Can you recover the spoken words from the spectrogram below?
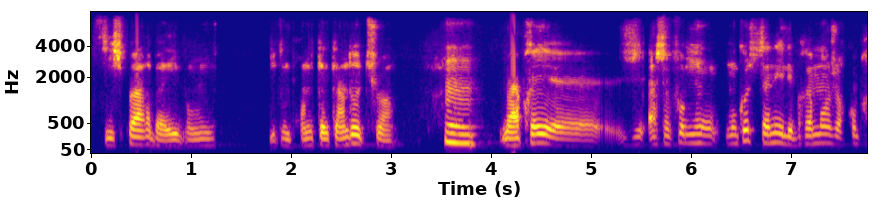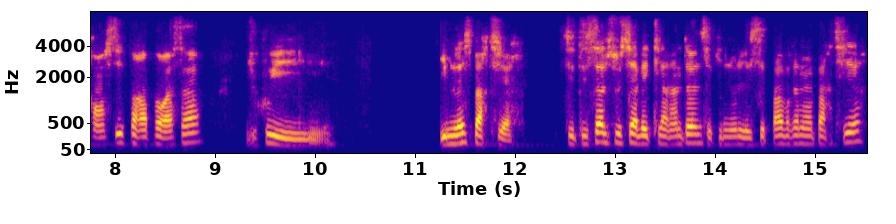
si je pars, bah, ils vont ils vont prendre quelqu'un d'autre, tu vois. Hmm. Mais après, euh, à chaque fois, mon, mon coach cette année, il est vraiment genre compréhensif par rapport à ça. Du coup, il, il me laisse partir. C'était ça le souci avec Clarendon, c'est qu'il ne nous laissait pas vraiment partir.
